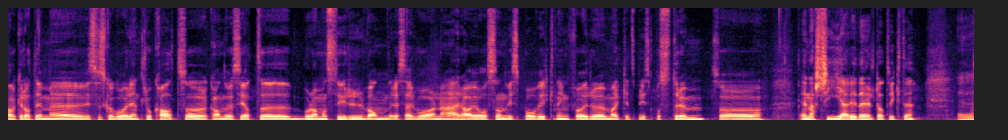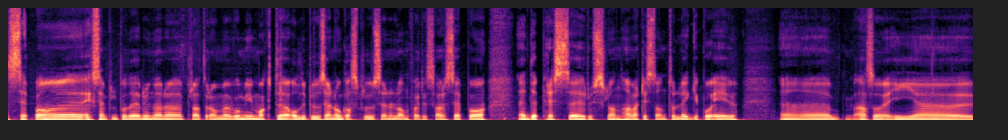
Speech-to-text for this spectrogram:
akkurat det med Hvis vi skal gå rent lokalt, så kan du jo si at uh, hvordan man styrer vannreservoarene her, har jo også en viss påvirkning for uh, markedspris på strøm. Så energi er i det hele tatt viktig. Eh, Se på eh, eksempel på det Runar eh, prater om, hvor mye makt oljeproduserende og gassproduserende land faktisk har. Se på det presset Russland har vært i stand til å legge på EU. Eh, altså i eh,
